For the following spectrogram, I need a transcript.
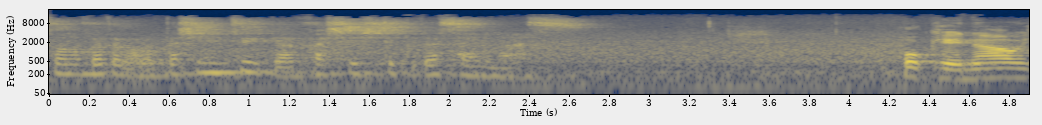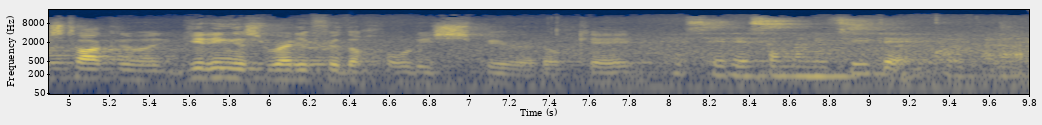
その方が私について証ししてくださいます Okay, now he's talking about getting us ready for the Holy Spirit, okay? 聖霊様についてこれからイ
